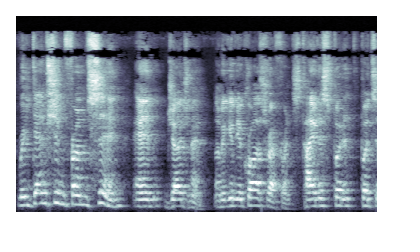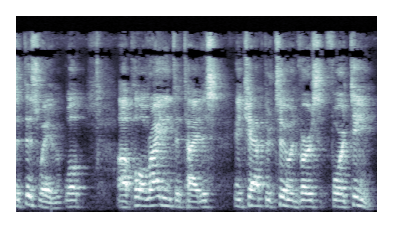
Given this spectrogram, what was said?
Redemption from sin and judgment. Let me give you a cross reference. Titus put it, puts it this way. Well, uh, Paul writing to Titus in chapter 2 and verse 14.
